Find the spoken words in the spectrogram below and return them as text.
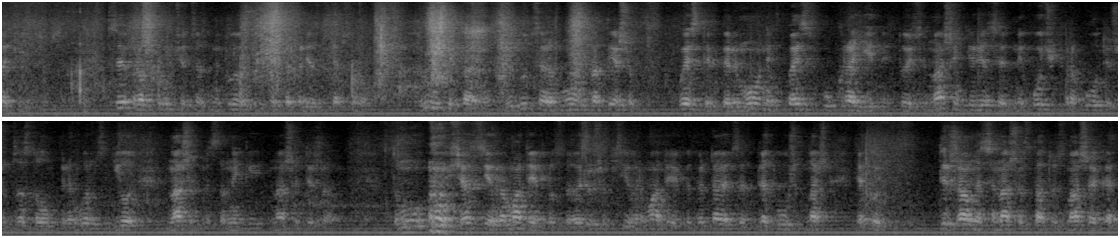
закінчився. Це розкручується з метою дестабілізації обстановки. Друге питання. Ведуться розмови про те, щоб вести перемовини без України. Тобто наші інтереси не хочуть враховувати, щоб за столом переговорів сиділи наші представники нашої держави. Тому зараз всі громади, я просто говорю, що всі громади як звертаються для того, щоб наш як от державність, наш статус, наша яка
